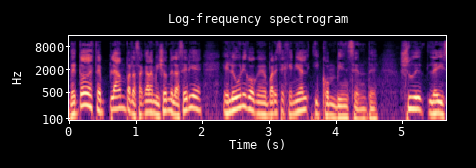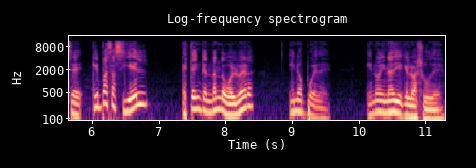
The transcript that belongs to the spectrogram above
de todo este plan para sacar a Millón de la serie, es lo único que me parece genial y convincente. Judith le dice, ¿qué pasa si él está intentando volver y no puede? Y no hay nadie que lo ayude.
